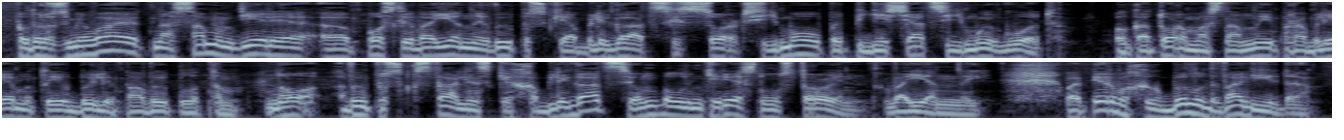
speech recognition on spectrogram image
подразумевают на самом деле э, послевоенные выпуски облигаций с 47 по 57 год. По которым основные проблемы-то и были по выплатам. Но выпуск сталинских облигаций, он был интересно устроен, военный. Во-первых, их было два вида.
